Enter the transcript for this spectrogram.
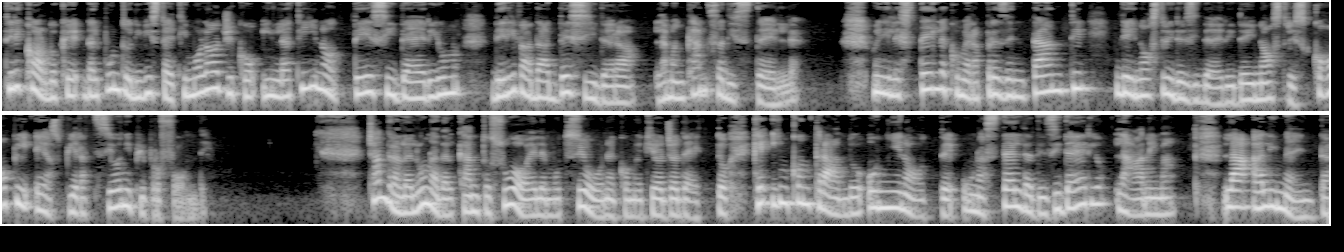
Ti ricordo che dal punto di vista etimologico in latino desiderium deriva da desidera, la mancanza di stelle. Quindi le stelle come rappresentanti dei nostri desideri, dei nostri scopi e aspirazioni più profondi. Chandra la luna dal canto suo è l'emozione, come ti ho già detto, che incontrando ogni notte una stella desiderio l'anima, la alimenta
